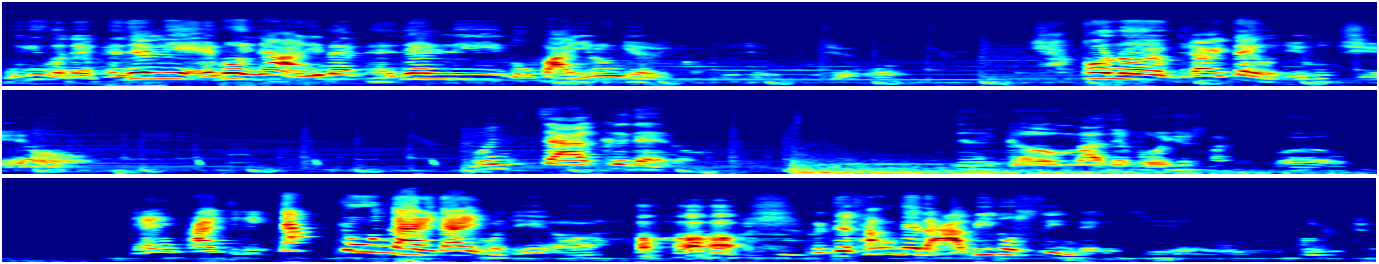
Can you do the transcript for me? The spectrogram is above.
무기인 거네. 베넬리 M4냐 아니면 베넬리 노바 이런 계열일 거 그지? 그지? 어. shotgun을 무장했다 이거지, 그치? 어. 문자 그대로 즐거운 맛을 보여줄 수밖에 없고 갱파지기 딱 좋은 날이다 이거지. 어. 근데 상대는 아비도스인데, 그치? 어, 그렇죠.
